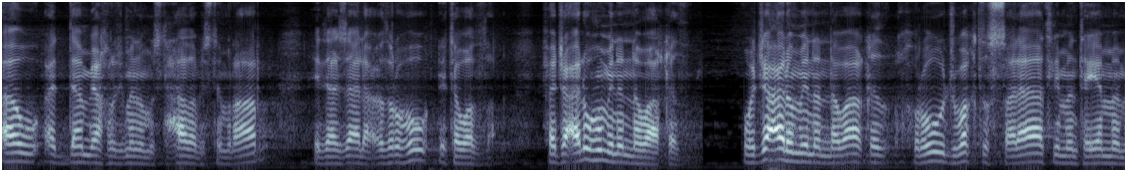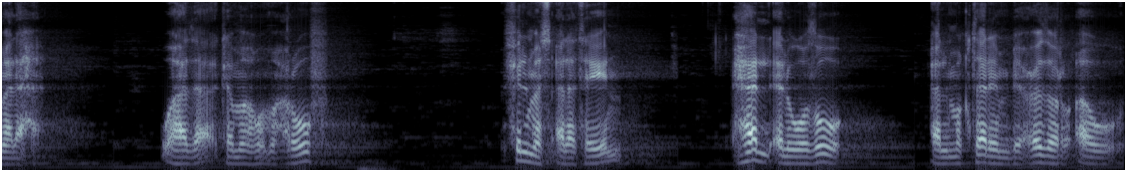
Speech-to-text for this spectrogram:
أو الدم يخرج من المستحاضة باستمرار إذا زال عذره يتوضأ. فجعلوه من النواقض. وجعلوا من النواقض خروج وقت الصلاة لمن تيمم لها. وهذا كما هو معروف في المسألتين. هل الوضوء المقترن بعذر أو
